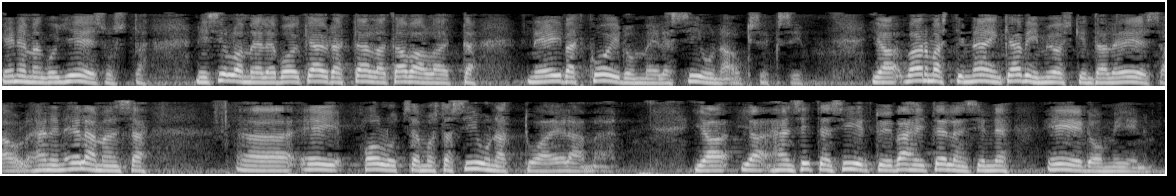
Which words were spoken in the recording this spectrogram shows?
enemmän kuin Jeesusta, niin silloin meille voi käydä tällä tavalla, että ne eivät koidu meille siunaukseksi. Ja varmasti näin kävi myöskin tälle Eesaulle. Hänen elämänsä ää, ei ollut semmoista siunattua elämää. Ja, ja hän sitten siirtyi vähitellen sinne Edomiin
